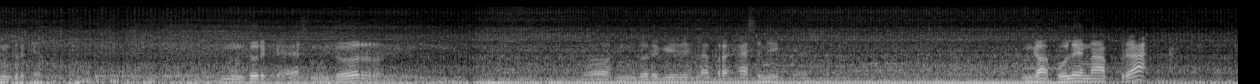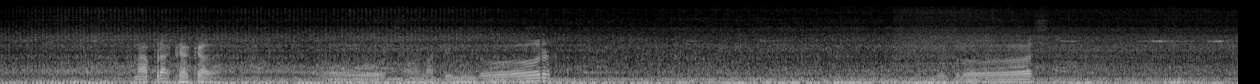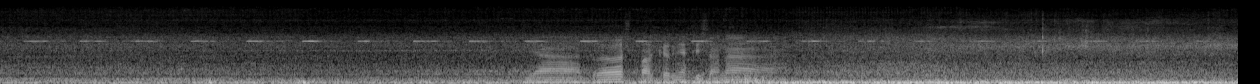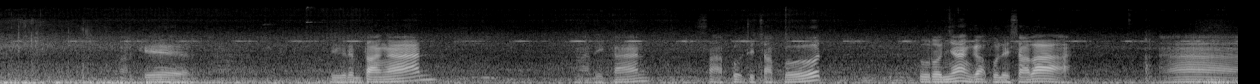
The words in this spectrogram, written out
mundur guys. Mundur guys mundur. Oh mundur ini letter S ini guys. nggak boleh nabrak. Nabrak gagal. Oh lagi Mundur ya terus pagarnya di sana. Parkir. Direm tangan. Matikan. Sabuk dicabut. Turunnya nggak boleh salah. Nah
